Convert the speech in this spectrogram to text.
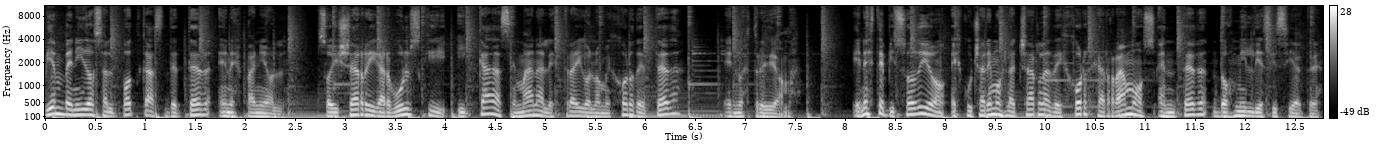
Bienvenidos al podcast de TED en español. Soy Jerry Garbulski y cada semana les traigo lo mejor de TED en nuestro idioma. En este episodio escucharemos la charla de Jorge Ramos en TED 2017.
